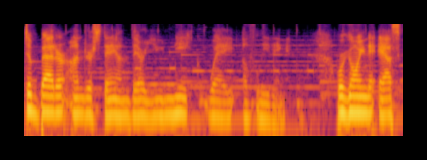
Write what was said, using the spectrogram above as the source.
to better understand their unique way of leading. We're going to ask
